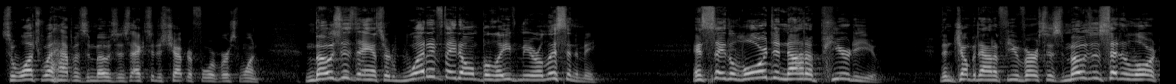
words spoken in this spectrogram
So, watch what happens to Moses, Exodus chapter 4, verse 1. Moses answered, What if they don't believe me or listen to me? And say, The Lord did not appear to you. Then, jumping down a few verses, Moses said to the Lord,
